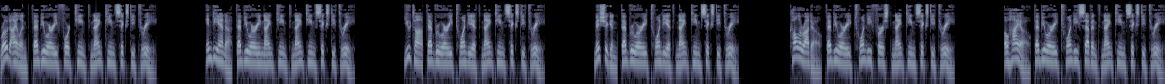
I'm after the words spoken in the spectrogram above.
Rhode Island, February 14, 1963. Indiana, February 19, 1963. Utah, February 20, 1963. Michigan, February 20, 1963. Colorado, February 21, 1963. Ohio, February 27, 1963.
